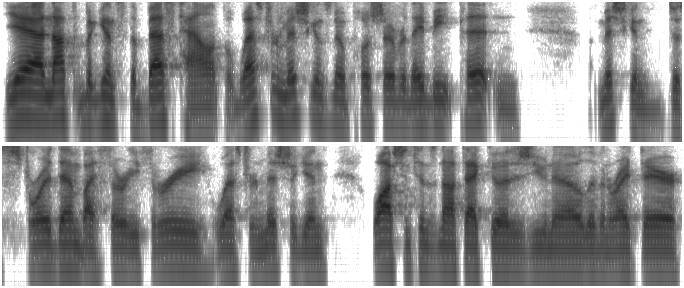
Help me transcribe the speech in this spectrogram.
Yeah, not against the best talent, but Western Michigan's no pushover. They beat Pitt and Michigan destroyed them by 33. Western Michigan. Washington's not that good, as you know, living right there,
